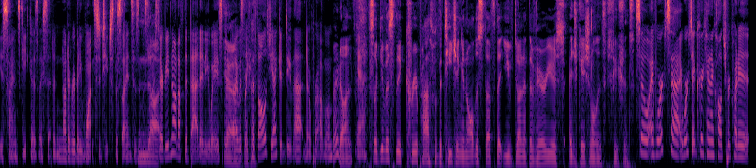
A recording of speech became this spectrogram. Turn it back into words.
a science geek, as I said, and not everybody wants to teach the sciences in massage Not- therapy. Not off the bat, anyways. But Yeah, I was like, sure. pathology, I could do that, no problem. Right on. Yeah. So give us the career path with the teaching and all the stuff that you've done at the various educational institutions. So I've worked. Uh, I worked at Career Canada College for quite a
